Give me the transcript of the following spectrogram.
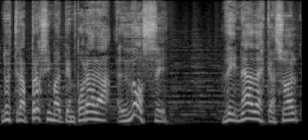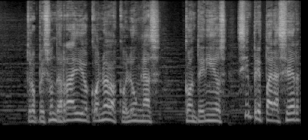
nuestra próxima temporada 12 de Nada es Casual, tropezón de radio con nuevas columnas contenidos, siempre para hacer,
